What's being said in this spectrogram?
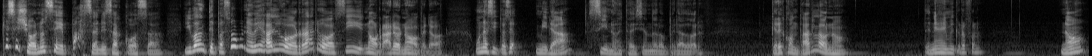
¿Qué sé yo? No sé, pasan esas cosas. Iván, ¿te pasó alguna vez algo raro así? No, raro no, pero una situación... Mirá, sí nos está diciendo el operador. ¿Querés contarla o no? ¿Tenés el micrófono? ¿No?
